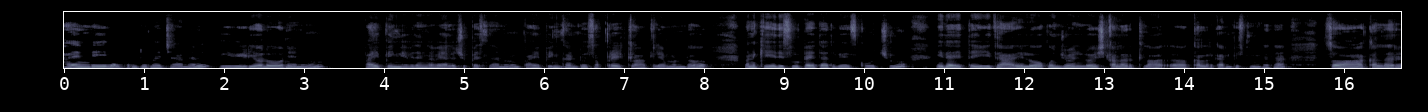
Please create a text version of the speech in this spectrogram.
హాయ్ అండి వెల్కమ్ టు మై ఛానల్. ఈ వీడియోలో నేను పైపింగ్ ఏ విధంగా వేలో చూపిస్తున్నాను. పైపింగ్ అంటూ సపరేట్ క్లాత్లు ఏమి ఉండవు. మనకి ఏది సూట్ అయితే అది వేసుకోవచ్చు. ఇదైతే ఈ శారీలో కొంచెం ఎల్లోయిష్ కలర్ క్లా కలర్ కనిపిస్తుంది కదా. సో ఆ కలర్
